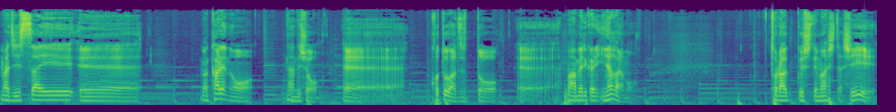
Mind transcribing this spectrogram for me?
まあ実際、えー、まあ彼の、なんでしょう、えー、ことはずっと、えー、まあ、アメリカにいながらも、トラックしてましたし、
